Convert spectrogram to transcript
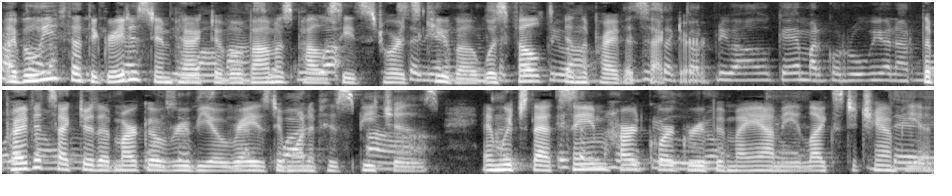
I believe that the greatest impact of Obama's policies towards Cuba was felt in the private sector. The private sector that Marco Rubio raised in one of his speeches, and which that same hardcore group in Miami likes to champion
